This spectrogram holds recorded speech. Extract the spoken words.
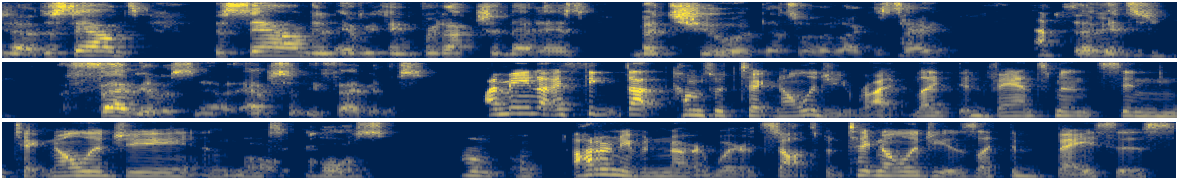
you know the sounds the sound and everything production that has matured that's what i'd like to say. Absolutely it's fabulous now absolutely fabulous. I mean i think that comes with technology right? Like advancements in technology and oh, of course. And, i don't even know where it starts but technology is like the basis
